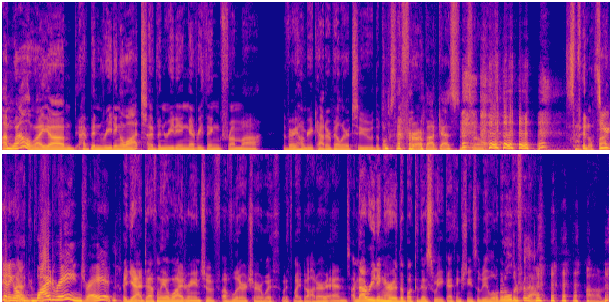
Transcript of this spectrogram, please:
I'm well. I um, have been reading a lot. I've been reading everything from uh, The Very Hungry Caterpillar to the books that for our podcast. And so it's been a lot. So you're getting a wide range, right? Uh, Yeah, definitely a wide range of, of literature with, with my daughter. And I'm not reading her the book this week. I think she needs to be a little bit older for that. um,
